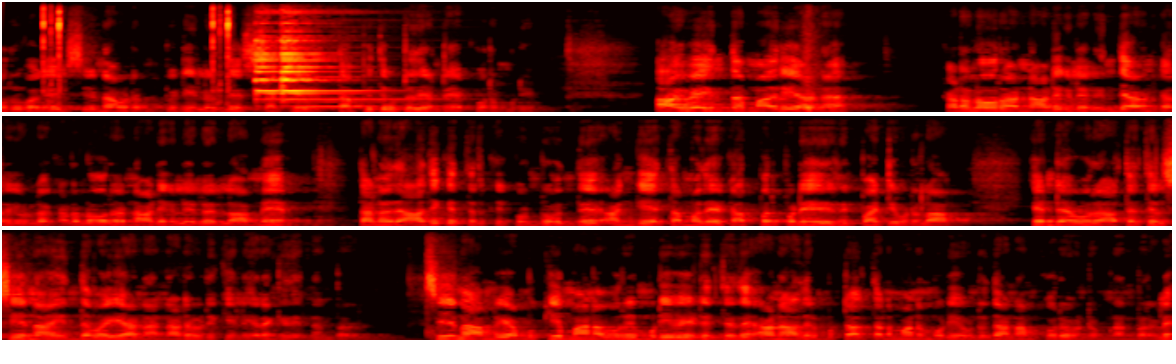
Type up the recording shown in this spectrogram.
ஒரு வகையில் சீனாவிடம் பிடியிலிருந்து சற்று தப்பித்து விட்டது என்றே கூற முடியும். ஆகவே இந்த மாதிரியான கடலோர நாடுகளில் இந்தியாவின் கரையில் உள்ள கடலோர நாடுகளில் எல்லாமே தனது ஆதிக்கத்திற்கு கொண்டு வந்து அங்கே தமது கப்பற்படையை நிப்பாட்டி விடலாம். என்ற ஒரு அர்த்தத்தில் சீனா இந்த வகையான நடவடிக்கையில் இறங்கியது நண்பர்கள். சீனா மிக முக்கியமான ஒரு முடிவை எடுத்தது. ஆனால் அதில் முட்டாள்தனமான முடிவு ஒன்று தான் நாம் கூற வேண்டும் நண்பர்களே.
